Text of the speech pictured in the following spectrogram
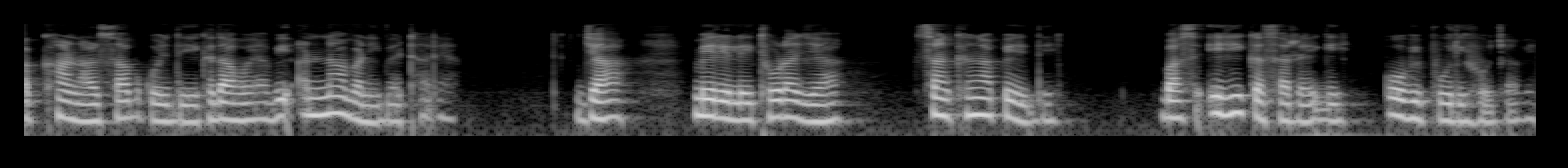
ਅੱਖਾਂ ਨਾਲ ਸਭ ਕੁਝ ਦੇਖਦਾ ਹੋਇਆ ਵੀ ਅੰਨਾ ਬਣੀ ਬੈਠਾ ਰਿਹਾ। ਜਾ, ਮੇਰੇ ਲਈ ਥੋੜਾ ਜਿਹਾ ਸੰਖੀਆਂ ਭੇਜ ਦੇ। ਬਸ ਇਹੀ ਕਸਰ ਰਹਿ ਗਈ, ਉਹ ਵੀ ਪੂਰੀ ਹੋ ਜਾਵੇ।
